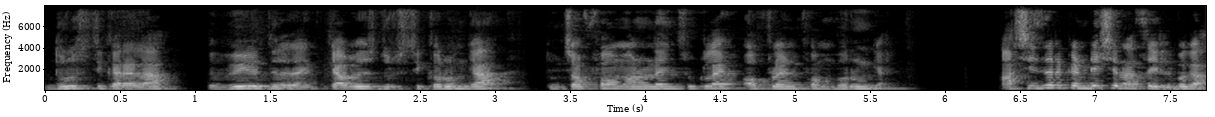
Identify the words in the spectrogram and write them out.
दुरुस्ती करायला वेळ दिला जाईल त्यावेळेस दुरुस्ती करून घ्या. तुमचा फॉर्म ऑनलाईन चुकलाय ऑफलाईन फॉर्म भरून घ्या. अशी जर कंडिशन असेल बघा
